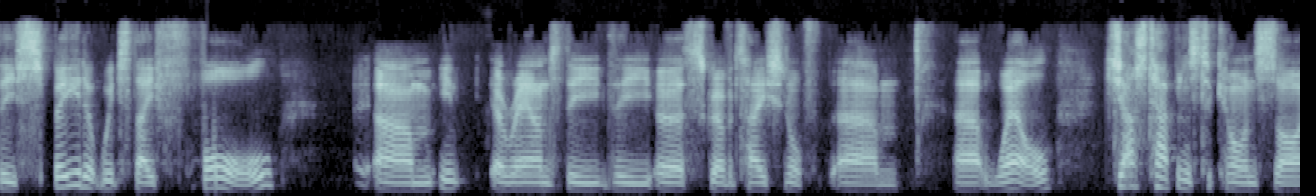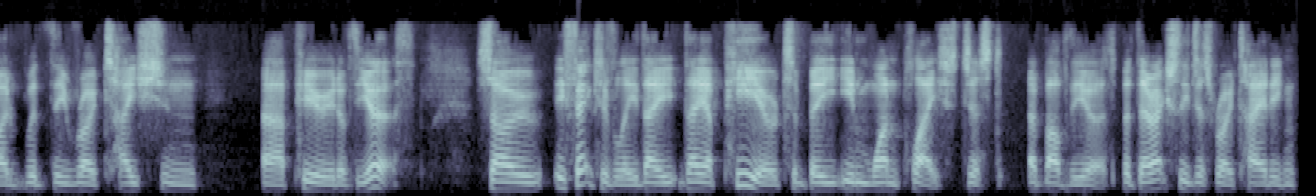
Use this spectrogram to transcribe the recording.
the speed at which they fall um, in around the the Earth's gravitational um, uh, well just happens to coincide with the rotation uh, period of the Earth. So effectively, they they appear to be in one place, just above the Earth, but they're actually just rotating.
